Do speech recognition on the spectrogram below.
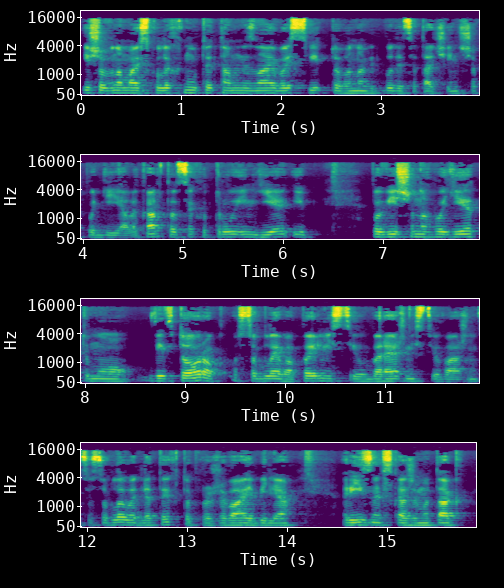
і щоб воно має сколихнути там, не знаю, весь світ, то воно відбудеться та чи інша подія. Але карта цих отруєнь є і повішеного є, тому вівторок особлива пильність і обережність і уважність, особливо для тих, хто проживає біля різних, скажімо так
